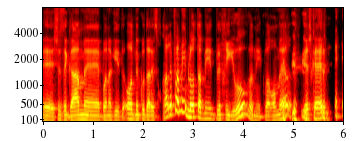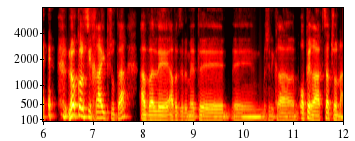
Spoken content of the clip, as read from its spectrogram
אה, שזה גם אה, בוא נגיד עוד נקודה לזכותך, לפעמים לא תמיד בחיוב, אני כבר אומר, יש כאלה, לא כל שיחה היא פשוטה, אבל, אה, אבל זה באמת מה שנקרא אופרה קצת שונה.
